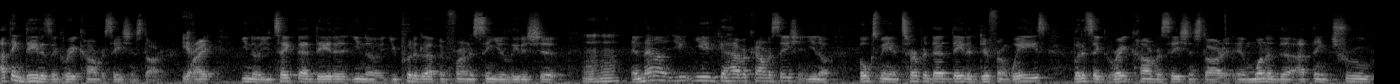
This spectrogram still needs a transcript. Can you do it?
I think data is a great conversation starter, Yeah. right? You know, you take that data, you know, you put it up in front of senior leadership, Mm-hmm. and now you you can have a conversation. You know, folks may interpret that data different ways, but it's a great conversation starter. And one of the I think true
